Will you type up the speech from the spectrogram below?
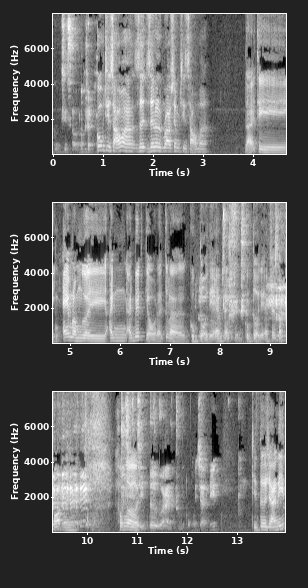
cũng 96 năm rồi. Cũng 96 mà, Jalen Brown xem 96 mà. Đấy thì em là một người anh anh biết kiểu đấy tức là cùng tuổi thì em sẽ cùng tuổi thì em sẽ support nhưng không ngờ 94 của anh có mỗi Janet 94 Janis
